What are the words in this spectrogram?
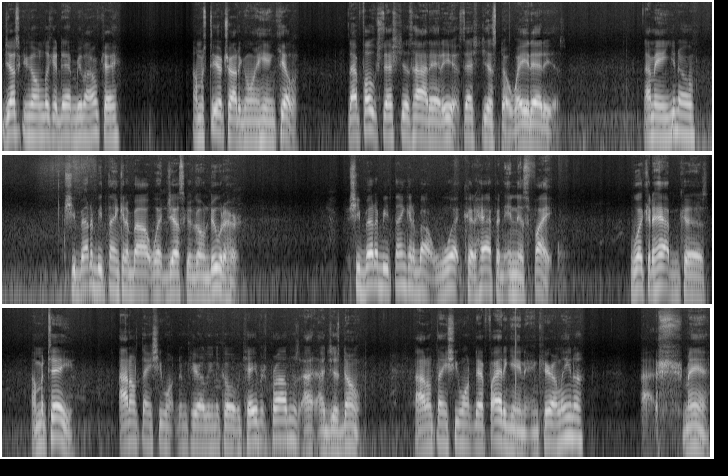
Jessica gonna look at that and be like, okay, I'm gonna still try to go in here and kill her. That folks, that's just how that is. That's just the way that is. I mean, you know, she better be thinking about what Jessica gonna do to her. She better be thinking about what could happen in this fight. What could happen? Because I'm gonna tell you, I don't think she want them Carolina Karolina Kowalkiewicz problems. I, I just don't. I don't think she want that fight again. And Karolina, man,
